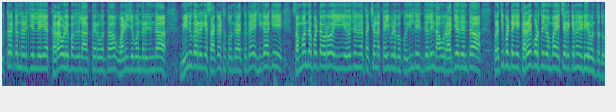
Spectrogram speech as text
ಉತ್ತರ ಕನ್ನಡ ಜಿಲ್ಲೆಯ ಕರಾವಳಿ ಭಾಗದಲ್ಲಿ ಆಗ್ತಾ ಇರುವಂತಹ ವಾಣಿಜ್ಯ ಬಂದರಿನಿಂದ ಮೀನುಗಾರರಿಗೆ ಸಾಕಷ್ಟು ತೊಂದರೆ ಆಗ್ತದೆ. ಹೀಗಾಗಿ ಸಂಬಂಧಪಟ್ಟವರು ಈ ಯೋಜನೆಯ ತಕ್ಷಣ ಕೈ ಬಿಡಬೇಕು. ಇಲ್ಲದಿದ್ದಲ್ಲಿ ನಾವು ರಾಜ್ಯಾದ್ಯಂತ ಪ್ರತಿಭಟನೆಗೆ ಕರೆ ಕೊಡ್ತೀವಿ ಎಂಬ ಎಚ್ಚರಿಕೆಯನ್ನು ನೀಡಿರುವಂಥದ್ದು.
